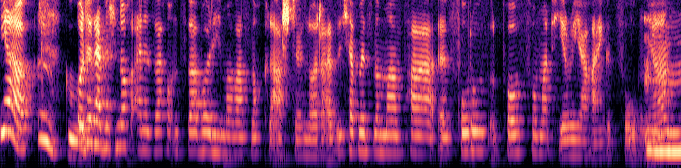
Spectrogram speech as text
Ja, Das ist gut. und dann habe ich noch eine Sache und zwar wollte ich mal was noch klarstellen, Leute. Also ich habe mir jetzt noch mal ein paar äh, Fotos und Posts von Materia reingezogen, ja. Mhm.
